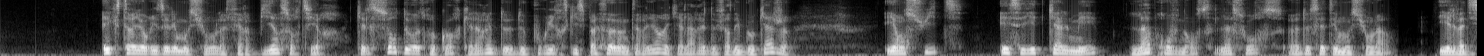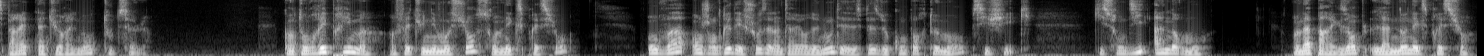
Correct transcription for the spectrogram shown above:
Extérioriser l'émotion, la faire bien sortir, qu'elle sorte de votre corps, qu'elle arrête de, pourrir ce qui se passe à l'intérieur et qu'elle arrête de faire des blocages. Et ensuite, essayer de calmer la provenance, la source euh, de cette émotion-là, et elle va disparaître naturellement toute seule. Quand on réprime en fait une émotion, son expression, on va engendrer des choses à l'intérieur de nous, des espèces de comportements psychiques qui sont dits anormaux. On a par exemple la non-expression.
